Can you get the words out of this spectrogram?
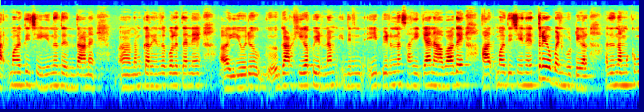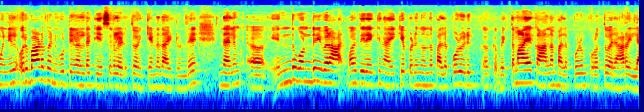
ആത്മഹത്യ ചെയ്യുന്നത് എന്താണ്? നമുക്കറിയുന്നത് പോലെ തന്നെ ഈ ഒരു ഗാർഹിക പീഡനം ഇതിൻ ഈ പീഡനം സഹിക്കാനാവാതെ ആത്മഹത്യ ചെയ്യുന്ന എത്രയോ പെൺകുട്ടികൾ. അത് നമുക്ക് മുന്നിൽ ഒരുപാട് പെൺകുട്ടികളുടെ കേസുകൾ എടുത്തു വയ്ക്കേണ്ടതായിട്ടുണ്ട്. എന്നാലും എന്തുകൊണ്ട് ഇവർ ആത്മഹത്യയിലേക്ക് നയിക്കപ്പെടുന്നു എന്ന് പലപ്പോഴും ഒരു വ്യക്തമായ കാരണം പലപ്പോഴും പുറത്തു വരാറില്ല.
